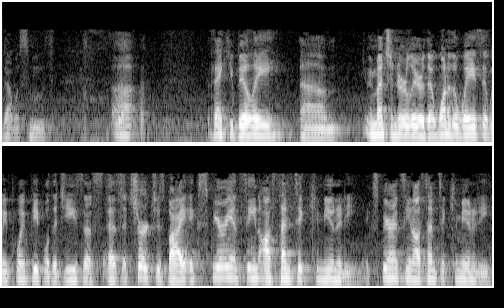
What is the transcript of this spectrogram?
That was smooth. Uh, thank you, Billy. Um, we mentioned earlier that one of the ways that we point people to Jesus as a church is by experiencing authentic community. Experiencing authentic community.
